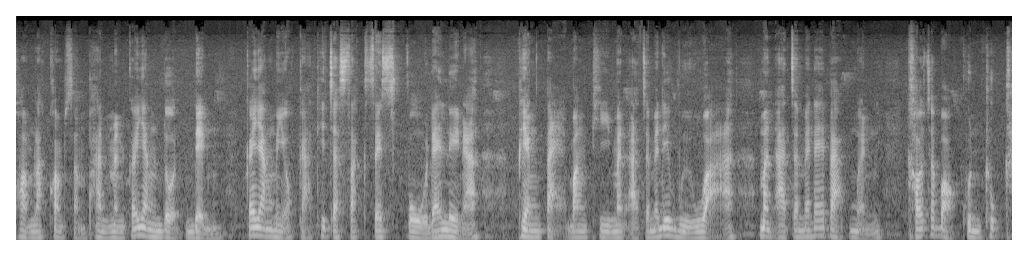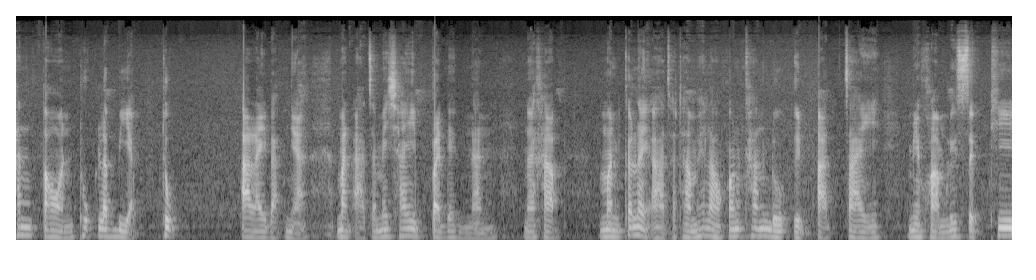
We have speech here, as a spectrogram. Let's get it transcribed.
ความรักความสัมพันธ์มันก็ยังโดดเด่น ก็ยังมีโอกาสที่จะ successful ได้เลยนะ เพียงแต่บางทีมันอาจจะไม่ได้หวือหวา มันอาจจะไม่ได้แบบเหมือน เขาจะบอกคุณทุกขั้นตอนทุกระเบียบทุกอะไรแบบเนี้ยมันอาจจะไม่ใช่ประเด็นนั้นนะครับ มันก็เลยอาจจะทำให้เราค่อนข้างดูอึดอัดใจ มีความรู้สึกที่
